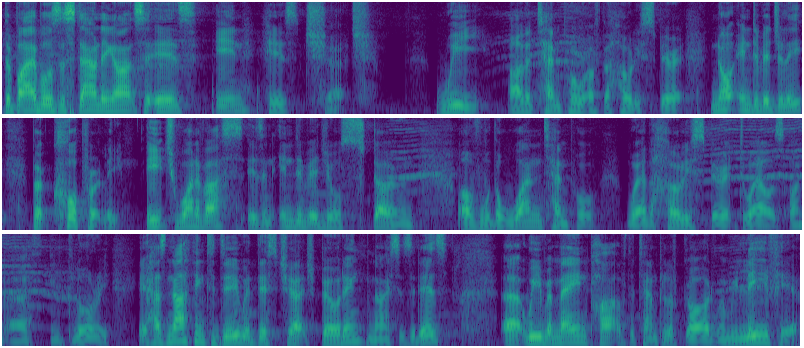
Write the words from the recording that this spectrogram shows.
The Bible's astounding answer is in his church. We are the temple of the Holy Spirit, not individually, but corporately. Each one of us is an individual stone of the one temple where the Holy Spirit dwells on earth in glory. It has nothing to do with this church building, nice as it is. Uh, we remain part of the temple of God when we leave here.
